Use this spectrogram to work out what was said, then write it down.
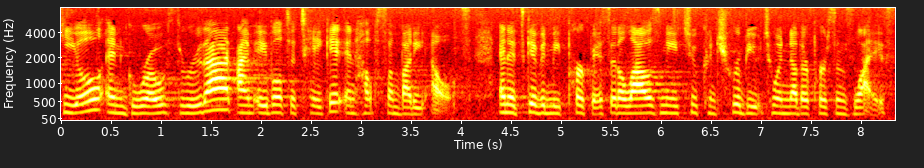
heal and grow through that I'm able to take it and help somebody else. And it's given me purpose. It allows me to contribute to another person's life.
